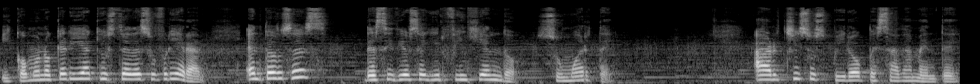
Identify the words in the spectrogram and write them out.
y como no quería que ustedes sufrieran, entonces decidió seguir fingiendo su muerte. Archie suspiró pesadamente.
